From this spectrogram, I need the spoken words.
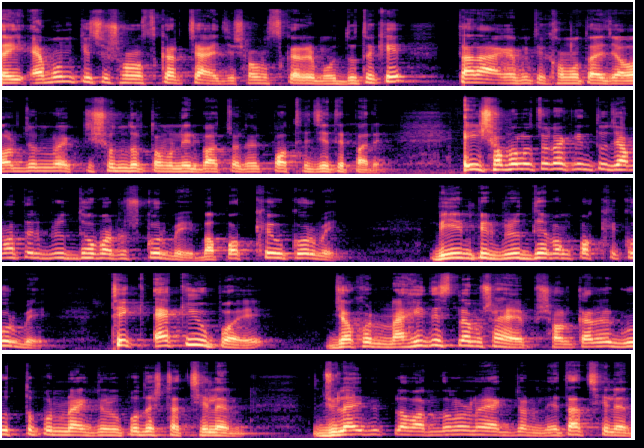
তাই এমন কিছু সংস্কার চায় যে সংস্কারের মধ্য থেকে তারা আগামীতে ক্ষমতায় যাওয়ার জন্য একটি সুন্দরতম নির্বাচনের পথে যেতে পারে। এই সমালোচনা কিন্তু জামাতের বিরুদ্ধেও মানুষ করবে বা পক্ষেও করবে, বিএনপির বিরুদ্ধে এবং পক্ষে করবে। ঠিক একই উপায়ে যখন নাহিদ ইসলাম সাহেব সরকারের গুরুত্বপূর্ণ একজন উপদেষ্টা ছিলেন, জুলাই বিপ্লব আন্দোলনের একজন নেতা ছিলেন,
